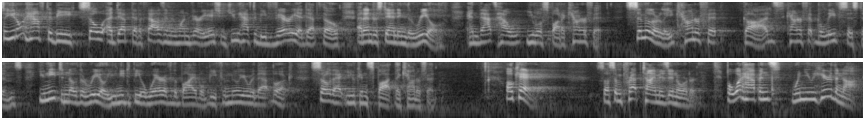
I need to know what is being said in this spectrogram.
So you don't have to be so adept at a thousand and one variations. You have to be very adept, though, at understanding the real. And that's how you will spot a counterfeit. Similarly, counterfeit gods, counterfeit belief systems, you need to know the real. You need to be aware of the Bible, be familiar with that book, so that you can spot the counterfeit. Okay, so some prep time is in order. But what happens when you hear the knock?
